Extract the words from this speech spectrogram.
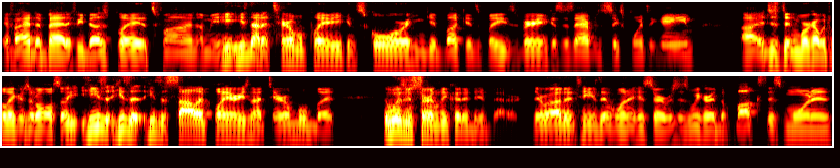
If I had to bet, if he does play, it's fine. I mean, he, he's not a terrible player. He can score, he can get buckets, but he's very inconsistent, averaging six points a game. Uh, it just didn't work out with the Lakers at all. So he, he's a, he's a he's a solid player. He's not terrible, but the Wizards certainly could have did better. There were other teams that wanted his services. We heard the Bucks this morning.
